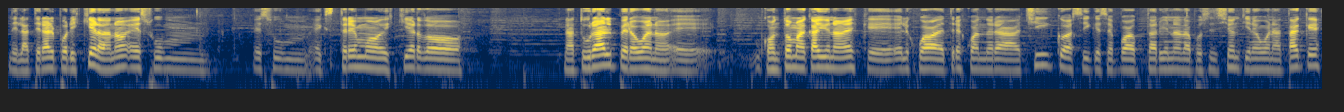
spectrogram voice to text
de lateral por izquierda, ¿no? Es un es un extremo izquierdo natural, pero bueno, eh, contó Macay una vez que él jugaba de tres cuando era chico, así que se puede adaptar bien a la posición, tiene buen ataque.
